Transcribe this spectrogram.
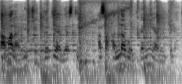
कामाला निश्चित गती आली असती असा हल्लाबोल त्यांनी यावेळी केला.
